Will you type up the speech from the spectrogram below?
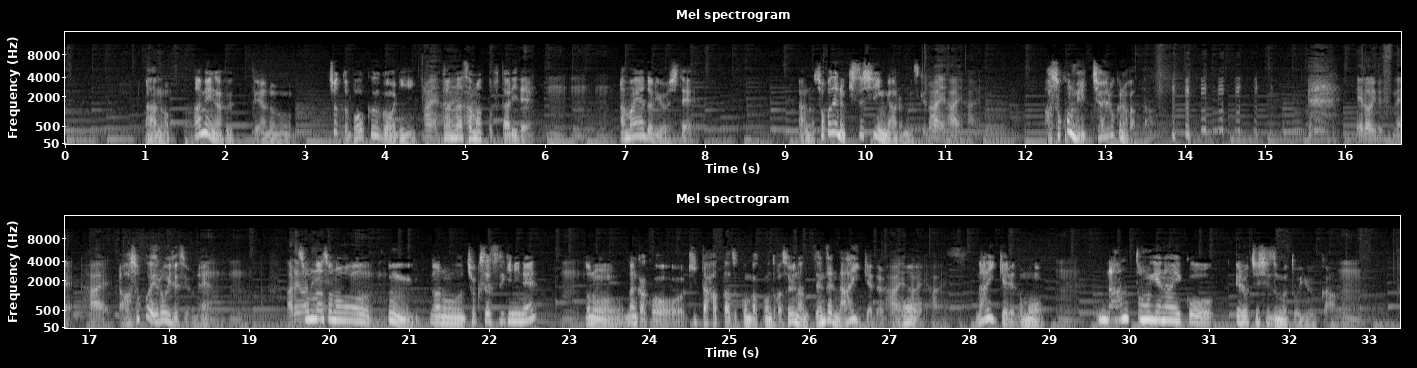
あの、雨が降って、あの、ちょっと防空壕に旦那様と二人で、雨宿りをして、あの、そこでのキスシーンがあるんですけど、はいはいはい。あそこめっちゃエロくなかった？エロいですね。はい。あそこエロいですよね。うん、うん、あれは、ね、そんなその、うん、うん、あの、直接的にね、うん、その、なんかこう、切った貼ったズッコンバッコンとかそういうのは全然ないけれども、はいはいはい、ないけれども、うん、なんとも言えない、こう、エロチシズムというか、うん、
